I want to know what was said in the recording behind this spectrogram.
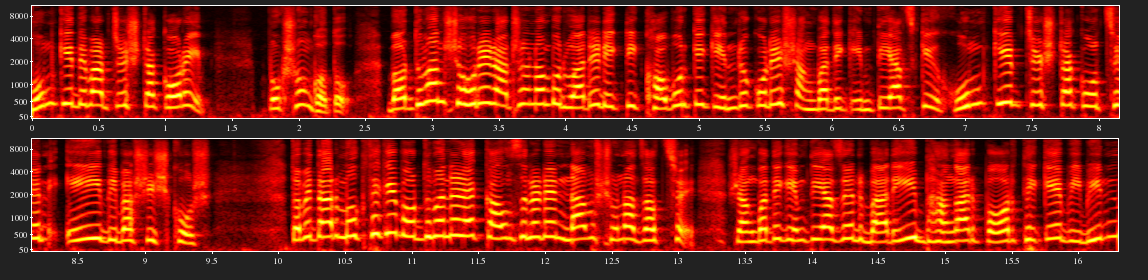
হুমকি দেবার চেষ্টা করেন। প্রসঙ্গত, বর্ধমান শহরের আঠারো নম্বর ওয়ার্ডের একটি খবরকে কেন্দ্র করে সাংবাদিক ইমতিয়াজকে হুমকির চেষ্টা করছেন এই দেবাশিস ঘোষ। তবে তার মুখ থেকে বর্ধমানের এক কাউন্সিলরের নাম শোনা যাচ্ছে। সাংবাদিক ইমতিয়াজের বাড়ি ভাঙার পর থেকে বিভিন্ন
